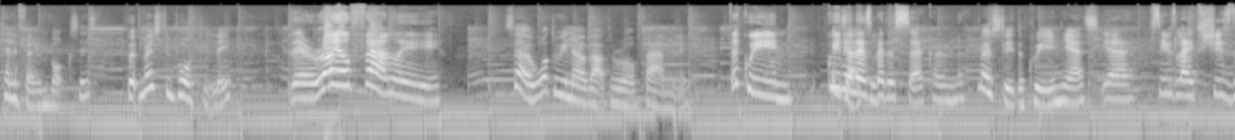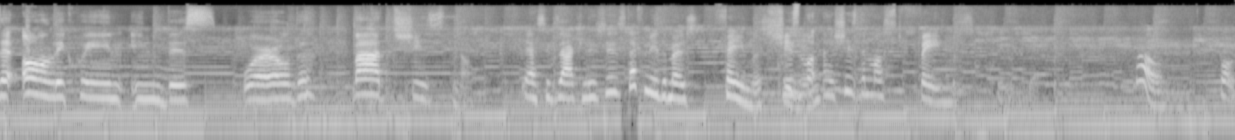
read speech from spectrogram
telephone boxes, but most importantly, The royal family. so what do we know about the royal family? The Queen. Queen Exactly. Elizabeth II. Mostly the Queen, yes. Yeah, seems like she's the only queen in this world. But she's not. Yes, exactly. She's definitely the most famous She's mo- uh, she's the most famous queen. Yeah. well, what,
